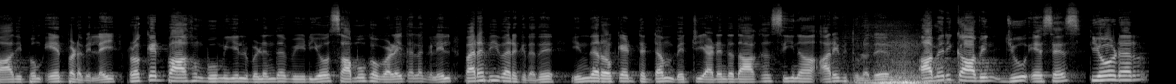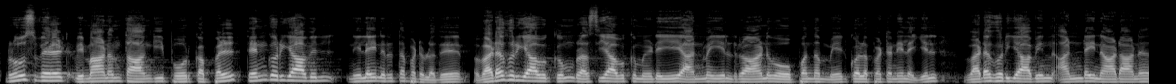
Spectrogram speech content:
பாதிப்பும் ஏற்படவில்லை. ராக்கெட் பாகம் பூமியில் விழுந்த வீடியோ சமூக வலைதளங்களில் பரவி வருகிறது. இந்த ராக்கெட் திட்டம் வெற்றி அடைந்ததாக சீனா அறிவித்துள்ளது. அமெரிக்காவின் யுஎஸ்எஸ் தியோடர் ரூஸ்வெல்ட் விமானம் தாங்கி போர்க்கப்பல் தென்கொரியாவில் நிலைநிறுத்தப்பட்டுள்ளது. வடகொரியாவுக்கும் ரஷ்யாவுக்கும் இடையே அண்மையில் ராணுவ ஒப்பந்தம் மேற்கொள்ளப்பட்ட நிலையில் வடகொரியாவின் அண்டை நாடான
